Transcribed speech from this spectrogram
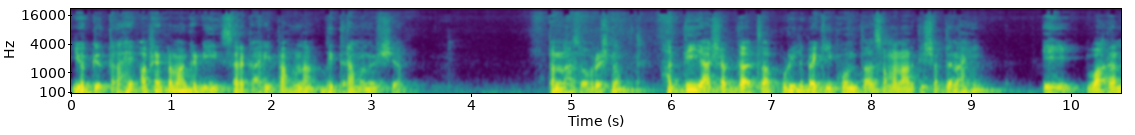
योग्य उत्तर आहे ऑप्शन क्रमांक डी सरकारी पाहुणा भित्रा मनुष्य. पन्नासवा प्रश्न. हत्ती या शब्दाचा पुढीलपैकी कोणता समानार्थी शब्द नाही? ए. वारण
